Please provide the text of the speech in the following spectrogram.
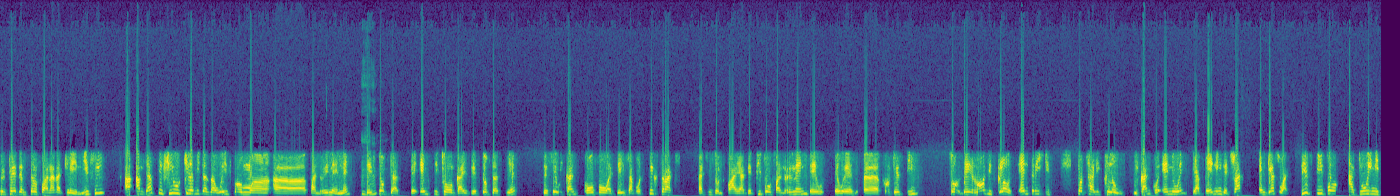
prepare themselves for another claim. You see, I, I'm just a few kilometers away from uh, uh, Van Reenen. Mm-hmm. They stopped us. The N3 toll guys, they stopped us here. They say we can't go forward. There's about six trucks that is on fire. The people of Van Reenen, they, they were uh, protesting. So the road is closed. Entry is totally closed. We can't go anywhere. They are banning the truck. And guess what? These people are doing it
